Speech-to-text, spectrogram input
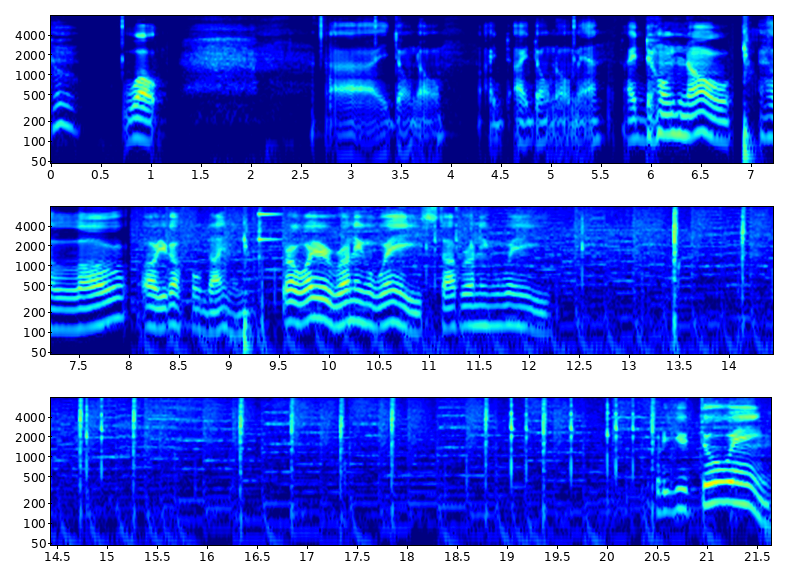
Whoa. I don't know. I, I don't know, man. I don't know. Hello? Oh, you got full diamond. Bro, why are you running away? Stop running away. What are you doing?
